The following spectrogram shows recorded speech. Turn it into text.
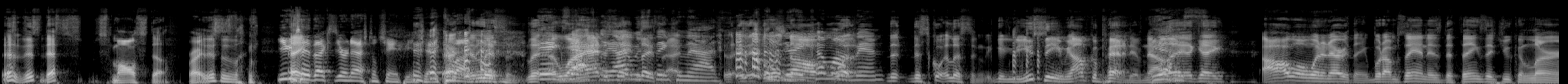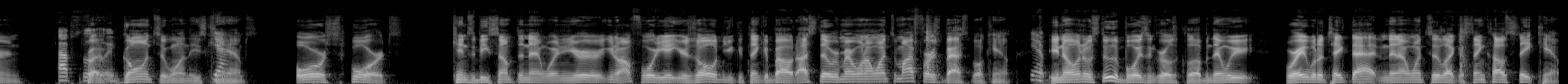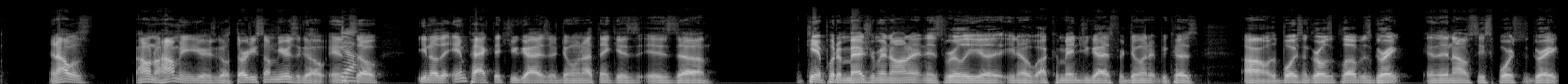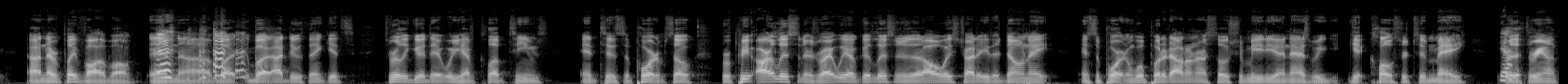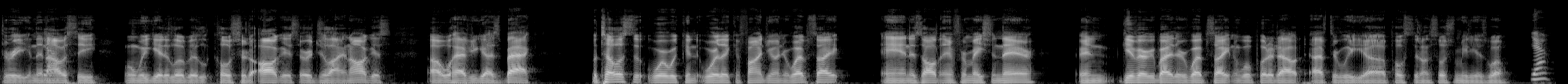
that's, this that's small stuff, right? This is like You can hey, say that because you're a national champion, Jay. Come on. man. listen, li- well, I had to Exactly. say, I was listen, thinking that. uh, well, Jay, no, come on, well, man. The, the score. Listen, you see me. I'm competitive now. Yes. Okay, I, want won't win at everything. What I'm saying is the things that you can learn Absolutely. going to one of these Yeah. camps or sports can be something that when you're, you know, I'm 48 years old and you can think about. I still remember when I went to my first basketball camp. Yep. You know, and it was through the Boys and Girls Club, and then we were able to take that, and then I went to like a St. Cloud State camp, and I was, I don't know how many years ago, 30 some years ago, and Yeah. so you know the impact that you guys are doing, I think is is. uh can't put a measurement on it, and it's really, uh, you know, I commend you guys for doing it because uh, the Boys and Girls Club is great, and then obviously sports is great. I never played volleyball, and uh, but but I do think it's it's really good that where you have club teams and to support them. So for pe- our listeners, right, we have good listeners that always try to either donate and support, and we'll put it out on our social media. And as we get closer to May Yeah. for the three on three, and then Yeah. obviously when we get a little bit closer to August or July and August, uh, we'll have you guys back. But tell us where we can where they can find you on your website, and is all the information there. And give everybody their website, and we'll put it out after we uh, post it on social media as well. Yeah.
